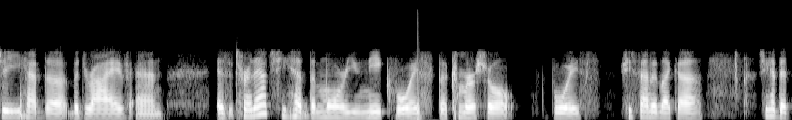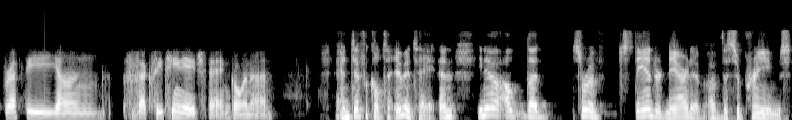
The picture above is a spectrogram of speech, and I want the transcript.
she had the the drive, and as it turned out, she had the more unique voice, the commercial voice. She sounded like a, she had that breathy, young, sexy teenage thing going on and difficult to imitate. And you know, uh, the sort of standard narrative of the Supremes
